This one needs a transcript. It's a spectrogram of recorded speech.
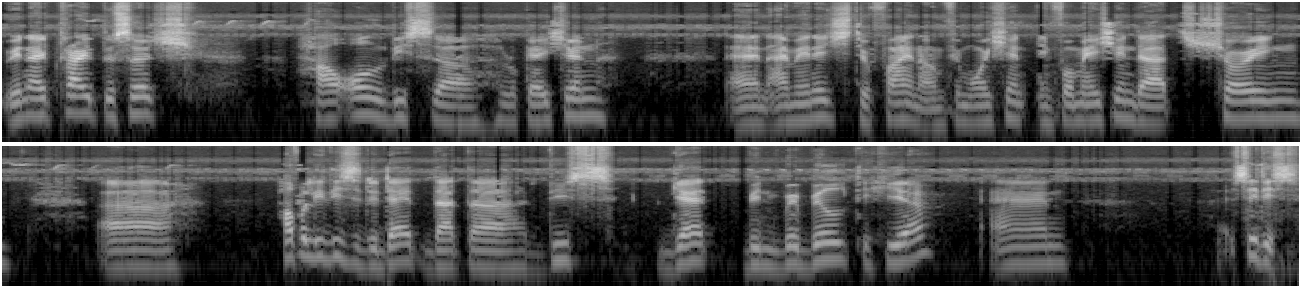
when I tried to search how all this uh, location and I managed to find information information that showing uh, hopefully this is the date that uh, this gate been rebuilt here and see this.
